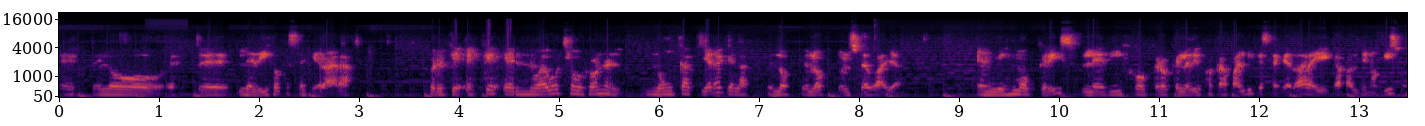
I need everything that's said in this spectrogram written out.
este, lo, este, le dijo que se quedara. Porque es que el nuevo showrunner nunca quiere que, la, que, lo- que el doctor se vaya. El mismo Chris le dijo, creo que le dijo a Capaldi que se quedara y Capaldi no quiso.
